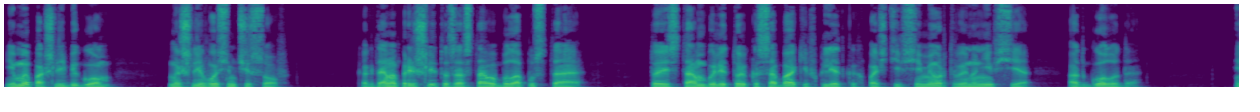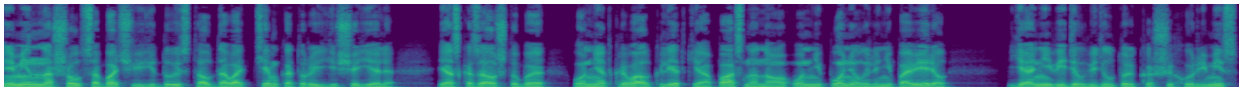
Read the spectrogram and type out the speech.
И мы пошли бегом. Мы шли восемь часов. Когда мы пришли, то застава была пустая. То есть там были только собаки в клетках, почти все мертвые, но не все, от голода. Эмин нашел собачью еду и стал давать тем, которые еще ели. Я сказал, чтобы он не открывал клетки, опасно, но он не понял или не поверил. Я не видел, видел только Шиху Ремис.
